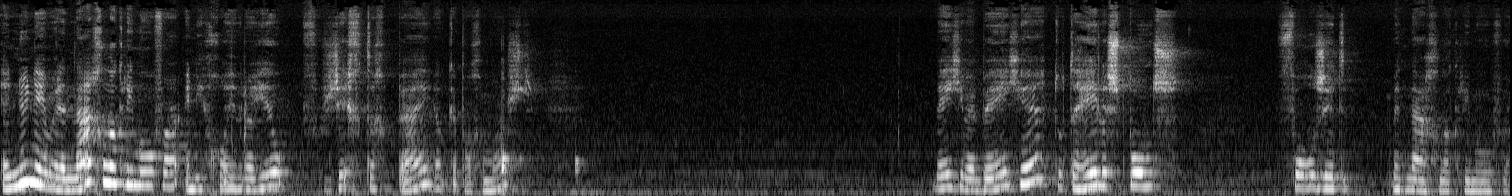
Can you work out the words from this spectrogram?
En nu nemen we de nagellak remover en die gooien we er heel voorzichtig bij. Oh, ik heb al gemorst. Beetje bij beetje, tot de hele spons vol zit met nagellak remover.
